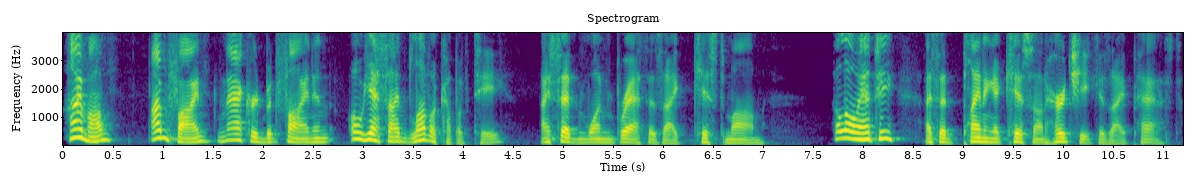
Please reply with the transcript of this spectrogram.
Hi, Mom. I'm fine, knackered but fine, and oh, yes, I'd love a cup of tea, I said in one breath as I kissed Mom. Hello, Auntie, I said, planting a kiss on her cheek as I passed.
